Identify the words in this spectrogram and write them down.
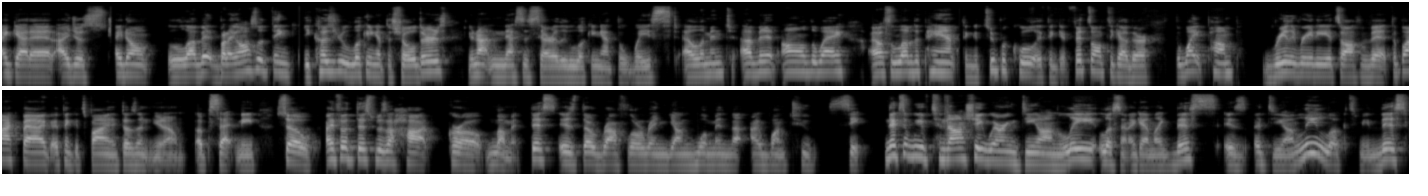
I get it. I just, I don't love it. But I also think because you're looking at the shoulders, you're not necessarily looking at the waist element of it all the way. I also love the pant. I think it's super cool. I think it fits all together. The white pump, really radiates off of it. The black bag, I think it's fine. It doesn't, you know, upset me. So I thought this was a hot girl moment. This is the Ralph Lauren young woman that I want to see. Next up, we have Tinashe wearing Dion Lee. Listen, again, like this is a Dion Lee look to me. This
